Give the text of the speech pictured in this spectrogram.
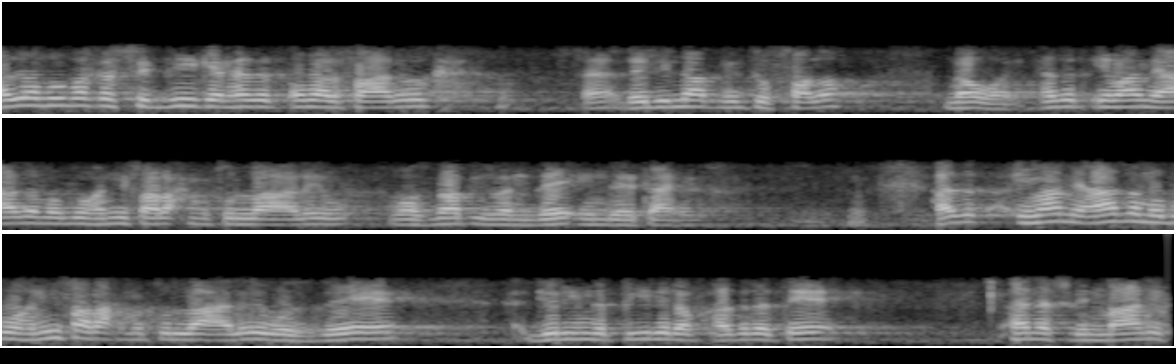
Hazrat Abu Bakr Siddiq and Hazrat Umar Farooq, uh, they did not need to follow no one. Hazrat Imam Azam Abu Hanifa rahmatullah alayhi was not even there in their times. Hazrat Imam Azam Abu Hanifa rahmatullah alayhi was there during the period of Hazrat Anas bin Malik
